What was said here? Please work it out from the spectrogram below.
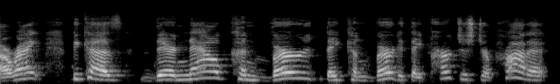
All right. Because they're now convert, they converted, they purchased your product.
